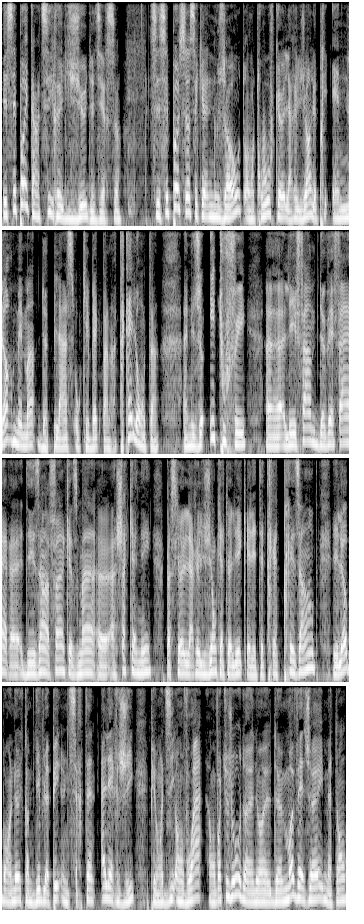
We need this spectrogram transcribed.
Et c'est pas être anti-religieux de dire ça. C'est pas ça, c'est que nous autres, on trouve que la religion a pris énormément de place au Québec pendant très longtemps. Elle nous a étouffés. Euh, les femmes devaient faire euh, des enfants quasiment euh, à chaque année parce que la religion catholique, elle était très présente. Et là, bon, on a comme développé une certaine allergie. Puis on dit, on voit, on voit toujours d'un mauvais œil, mettons,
